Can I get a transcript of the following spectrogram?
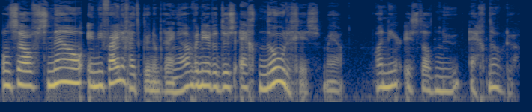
onszelf snel in die veiligheid kunnen brengen wanneer dat dus echt nodig is. Maar ja, wanneer is dat nu echt nodig?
